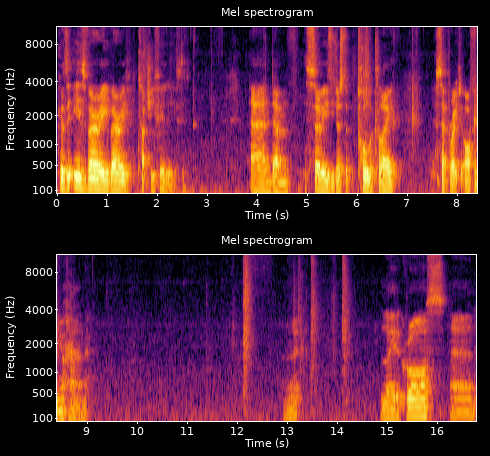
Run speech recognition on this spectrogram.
because it is very, very touchy-feely. And um, it's so easy just to pull the clay, separate it off in your hand. Lay it across and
